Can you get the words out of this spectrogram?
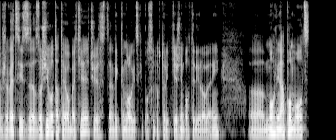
že veci z, zo života tej obete, čiže ten viktimologický posudok, ktorý tiež nebol vtedy robený, mohli napomôcť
